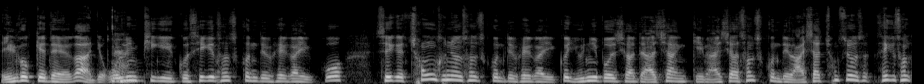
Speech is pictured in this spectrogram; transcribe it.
일곱 개 대회가 이제 네. 올림픽이 있고 세계 선수권 대회가 있고 세계 청소년 선수권 대회가 있고 유니버시아드 아시안 게임, 아시아 선수권 대회, 아시아 청소년 세계 선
